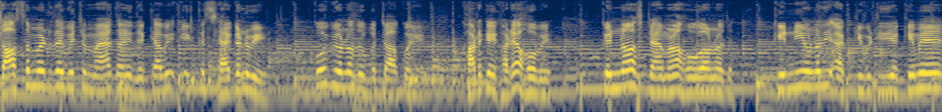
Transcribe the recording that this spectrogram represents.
10 ਮਿੰਟ ਦੇ ਵਿੱਚ ਮੈਂ ਤਾਂ ਨਹੀਂ ਦੇਖਿਆ ਵੀ ਇੱਕ ਸੈਕਿੰਡ ਵੀ ਕੋਈ ਵੀ ਉਹਨਾਂ ਤੋਂ ਬੱਚਾ ਕੋਈ ਖੜ ਕੇ ਖੜਿਆ ਹੋਵੇ ਕਿੰਨਾ ਸਟੈਮਿਨਾ ਹੋਊਗਾ ਉਹਨਾਂ 'ਚ? ਕਿੰਨੀ ਉਹਨਾਂ ਦੀ ਐਕਟੀਵਿਟੀ ਹੈ? ਕਿਵੇਂ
